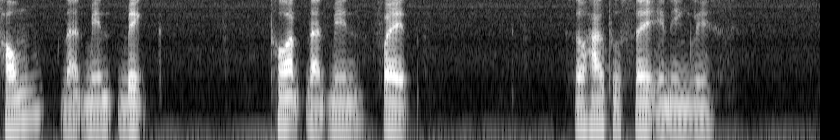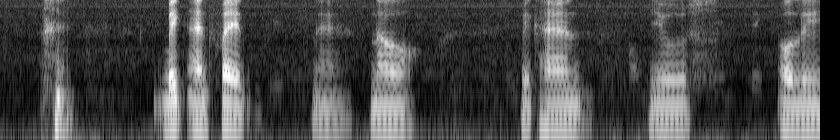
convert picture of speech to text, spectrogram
thom that mean big thought that mean faith so how to say in English big and fat ណា no we can use only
